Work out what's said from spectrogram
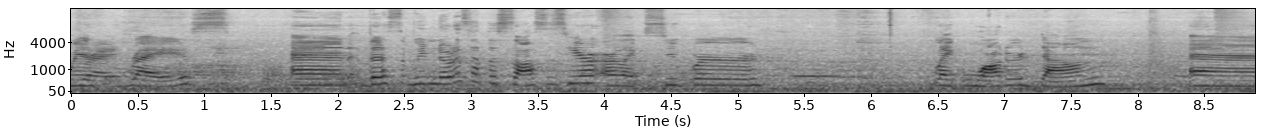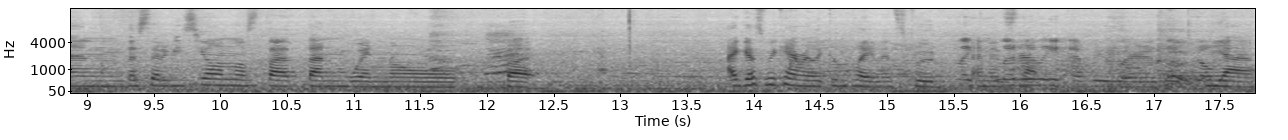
with Rice. rice. And this, we noticed that the sauces here are like super, like watered down, and the servicio no está tan bueno, but I guess we can't really complain. It's food, Like and it's not- literally everywhere. They don't. yeah,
